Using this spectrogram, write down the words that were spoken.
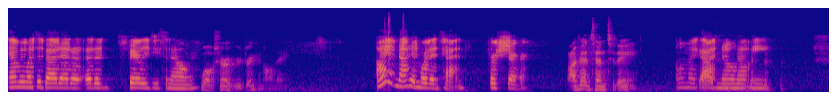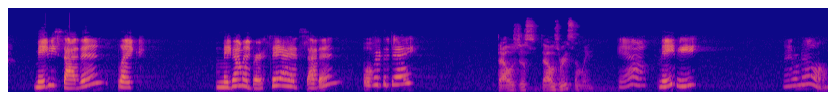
And we went to bed at a, at a fairly decent hour. Well, sure, if you're drinking all day. I have not had more than 10, for sure. I've had 10 today. Oh my god, no, not me. maybe seven? Like, maybe on my birthday I had seven over the day? That was just, that was recently. Yeah, maybe. I don't know.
